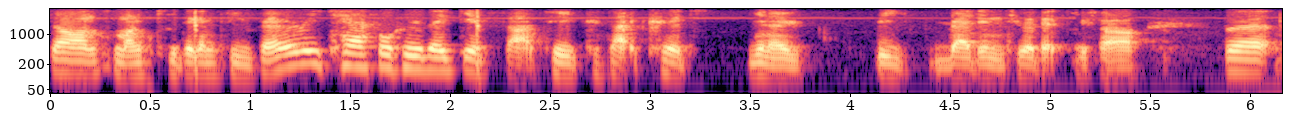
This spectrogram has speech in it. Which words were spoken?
"Dance Monkey," they're going to be very careful who they give that to because that could, you know, be read into a bit too far. But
